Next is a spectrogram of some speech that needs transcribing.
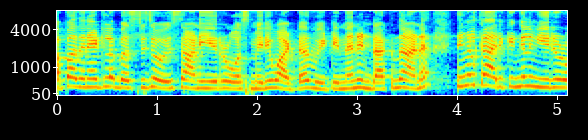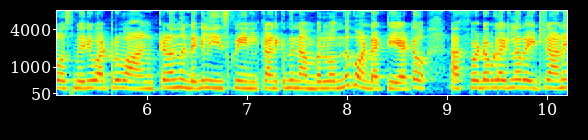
അപ്പോൾ അതിനായിട്ടുള്ള ബെസ്റ്റ് ചോയ്സ് ആണ് ഈ ഒരു റോസ്മെരി വാട്ടർ വീട്ടിൽ നിന്ന് തന്നെ ഉണ്ടാക്കുന്നതാണ്. നിങ്ങൾക്ക് ആർക്കെങ്കിലും ഈ ഒരു റോസ്മെരി വാട്ടർ വാങ്ങിക്കണം എന്നുണ്ടെങ്കിൽ ഈ സ്ക്രീനിൽ കാണിക്കുന്ന നമ്പറിൽ ഒന്ന് കോൺടാക്ട് ചെയ്യാം കേട്ടോ. അഫോർഡബിൾ ആയിട്ടുള്ള റേറ്റിലാണ്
